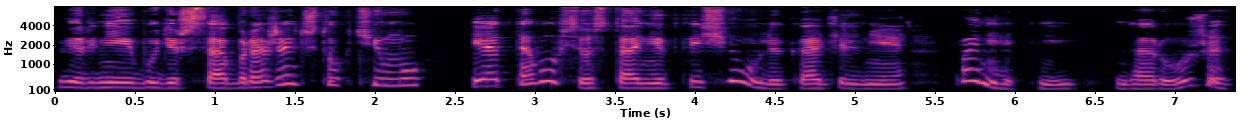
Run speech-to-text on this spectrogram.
вернее, будешь соображать, что к чему, и оттого все станет еще увлекательнее, понятней, дороже.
